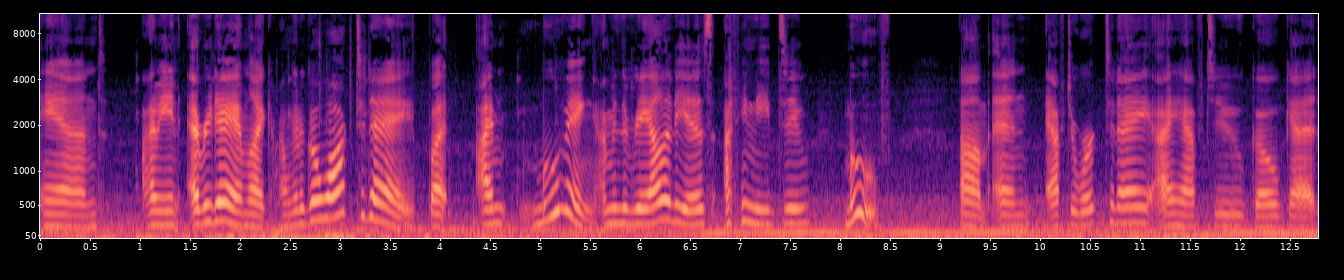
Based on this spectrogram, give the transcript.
And I mean, every day I'm like, I'm going to go walk today. But I'm moving. I mean, the reality is I need to move. Um, and after work today, I have to go get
